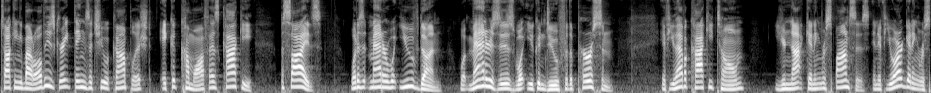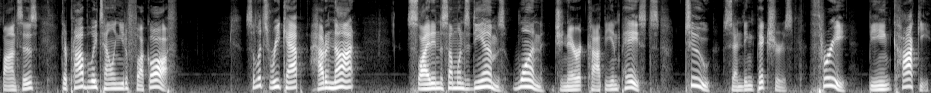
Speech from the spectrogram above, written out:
talking about all these great things that you accomplished, it could come off as cocky. Besides, what does it matter what you've done? What matters is what you can do for the person. If you have a cocky tone, you're not getting responses. And if you are getting responses, they're probably telling you to fuck off. So let's recap how to not slide into someone's DMs. One, generic copy and pastes. Two, sending pictures. Three, being cocky.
